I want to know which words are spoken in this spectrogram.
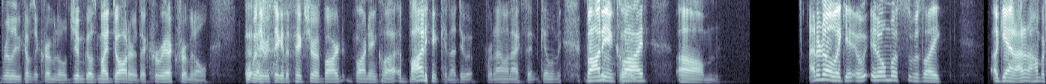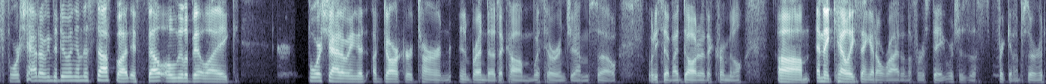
really becomes a criminal. Jim goes, "My daughter, the career criminal." When they were taking the picture of Bar- Barney and Clyde, Bonnie, can I do it? Rhode Island accent killing me. Bonnie and Clyde. Um, I don't know, like it. It almost was like, again, I don't know how much foreshadowing they're doing in this stuff, but it felt a little bit like foreshadowing a, a darker turn in Brenda to come with her and Jim. So, what he said, my daughter, the criminal. Um, and then Kelly saying I don't ride on the first date, which is just freaking absurd.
